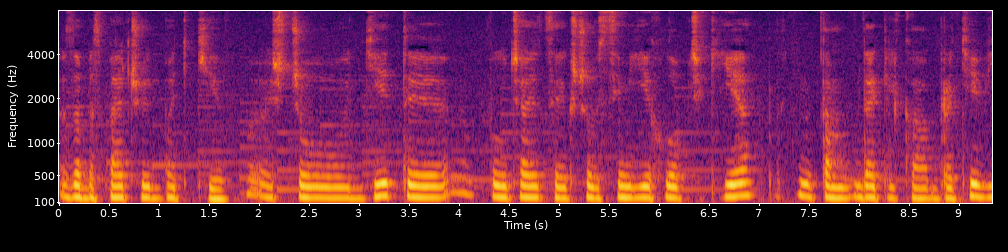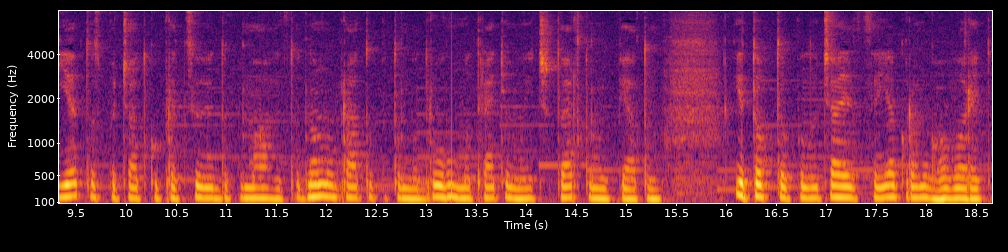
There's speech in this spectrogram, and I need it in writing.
забезпечують батьків, е, що діти, виходить, якщо в сім'ї хлопчик є, там декілька братів є, то спочатку працюють, допомагають одному брату, потім другому, третьому, і четвертому, п'ятому. І тобто, виходить, як Ром говорить,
